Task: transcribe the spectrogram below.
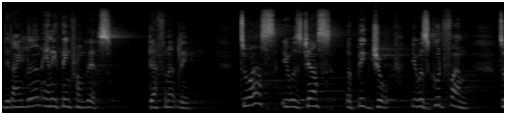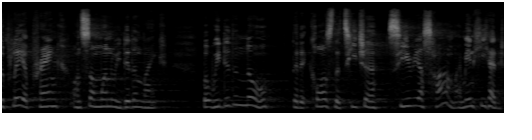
Did I learn anything from this? Definitely. To us, it was just a big joke. It was good fun to play a prank on someone we didn't like. But we didn't know that it caused the teacher serious harm. I mean, he had,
